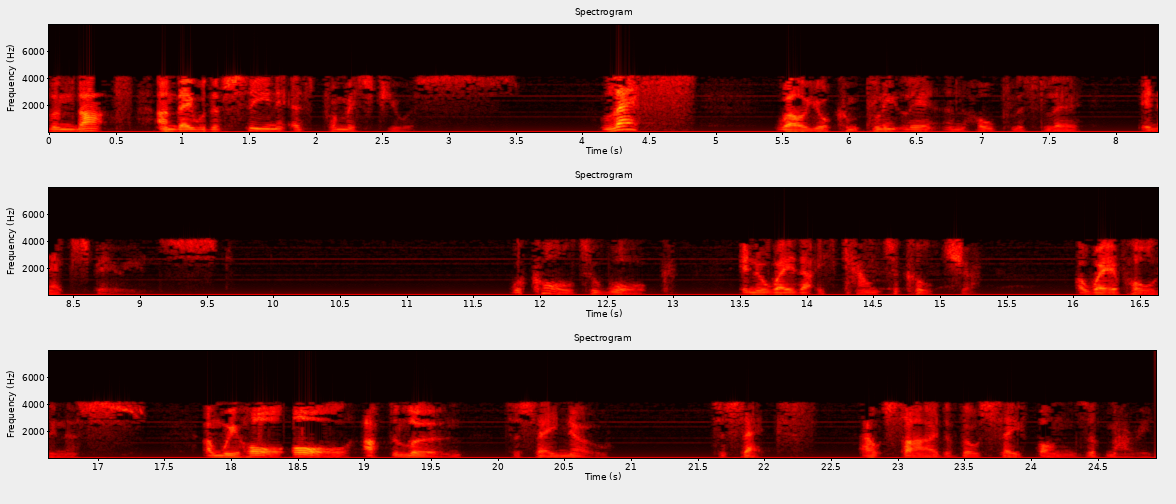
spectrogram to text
than that, and they would have seen it as promiscuous. Less, well, you're completely and hopelessly inexperienced. We're called to walk in a way that is counterculture, a way of holiness, and we all, have to learn to say no to sex outside of those safe bonds of marriage.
